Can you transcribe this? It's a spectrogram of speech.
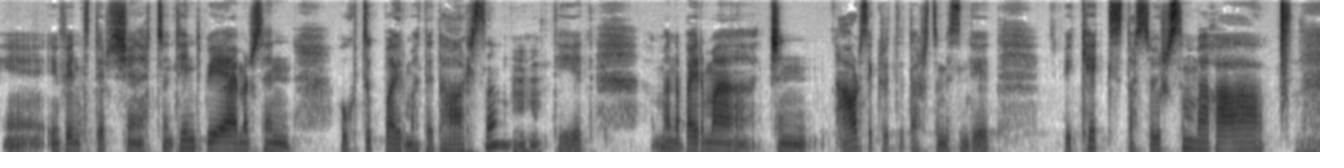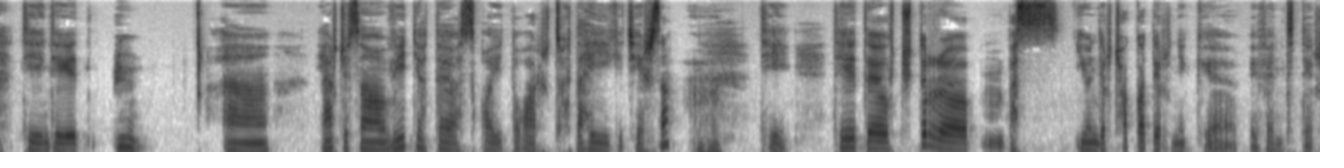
ивент дээр жишээ нь очисон. Тэнд би амар сайн өгзөг баярмаатай таарсан. Тэгээд манай баярмаа чинь Our Secret-д орсон байсан. Тэгээд би кекс бас урьсан байгаа. Тийм тэгээд аа яарч исэн видеотой бас гоё дугаар цогта хий гэж ярьсан. Тий. Тэгэд э, өчтөр э, бас юун дээр чоко дээр нэг ивент дээр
